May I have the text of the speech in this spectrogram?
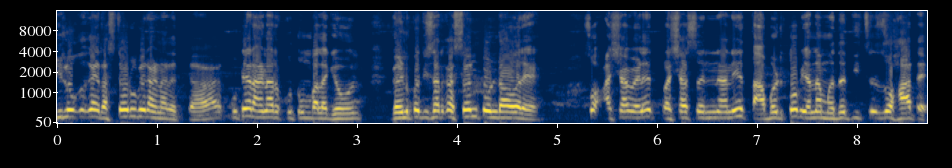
ही लोक काही रस्त्यावर उभे राहणार आहेत का? कुठे राहणार कुटुंबाला घेऊन? गणपतीसारखा सण तोंडावर आहे. सो अशा वेळेत प्रशासनाने ताबडतोब यांना मदतीचा जो हात आहे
